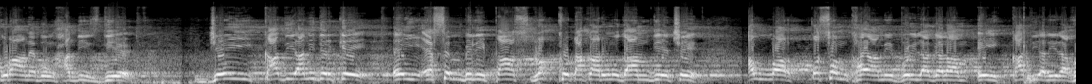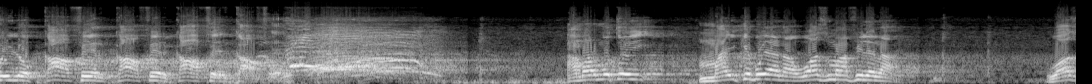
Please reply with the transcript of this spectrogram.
কোরআন এবং হাদিস দিয়ে। যেই কাদিয়ানিদেরকে এই অ্যাসেম্বলি পাঁচ লক্ষ টাকার অনুদান দিয়েছে, আল্লাহর কসম খায় আমি বইলা গেলাম, এই কাদিয়ানিরা হইল কাফের কাফের কাফের কাফের। আমার মতোই মাইকে বইয়া না, ওয়াজ মাহফিলে না। ওয়াজ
